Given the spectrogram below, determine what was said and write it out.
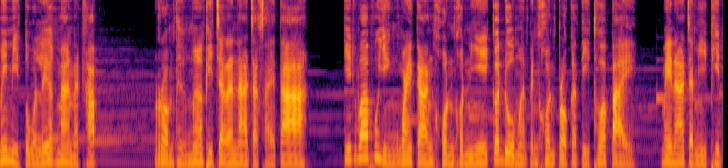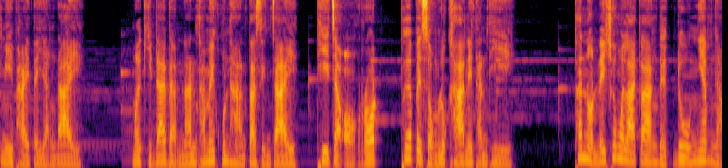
ไม่มีตัวเลือกมากนะครับ รวมถึงเมื่อพิจารณาจากสายตา คิดว่าผู้หญิงวัยกลางคนคนนี้ก็ดูเหมือนเป็นคนปกติทั่วไป ไม่น่าจะมีพิษมีภัยแต่อย่างใด เมื่อคิดได้แบบนั้นทำให้คุณหารตัดสินใจที่จะออกรถเพื่อไปส่งลูกค้าในทันที ถนนในช่วงเวลากลางดึกดูเงียบเหงา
